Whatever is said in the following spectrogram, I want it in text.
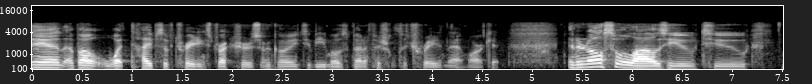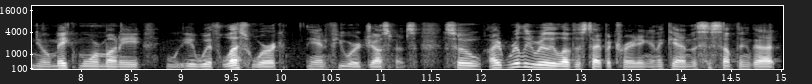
and about what types of trading structures are going to be most beneficial to trade in that market. And it also allows you to, you know, make more money with less work and fewer adjustments. So I really, really love this type of trading. And again, this is something that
